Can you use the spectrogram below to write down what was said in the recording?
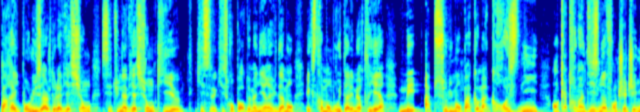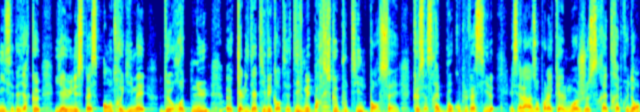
Pareil pour l'usage de l'aviation. C'est une aviation qui, euh, qui, se, qui se comporte de manière évidemment extrêmement brutale et meurtrière, mais absolument pas comme à Grozny en 99 en Tchétchénie. C'est-à-dire qu'il y a une espèce, entre guillemets, de retenue euh, qualitative et quantitative, mais parce que Poutine pensait que ça serait beaucoup plus facile. Et c'est la raison pour laquelle, moi, je serais très prudent.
